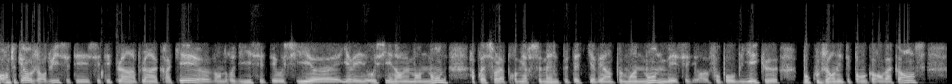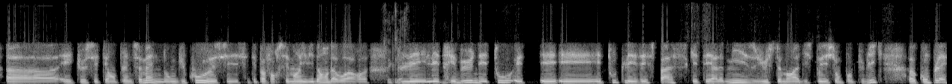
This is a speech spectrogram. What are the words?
En tout cas, aujourd'hui, c'était c'était plein, plein à craquer. Euh, vendredi, c'était aussi, euh, il y avait aussi énormément de monde. Après, sur la première semaine, peut-être qu'il y avait un peu moins de monde, mais faut pas oublier que beaucoup de gens n'étaient pas encore en vacances euh, et que c'était en pleine semaine. Donc, du coup, euh, c'était pas forcément évident d'avoir euh, les, les tribunes et tout et, et, et, et toutes les espaces qui étaient mis justement à disposition pour le public euh, complet.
